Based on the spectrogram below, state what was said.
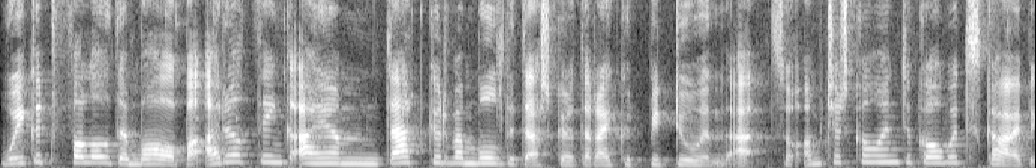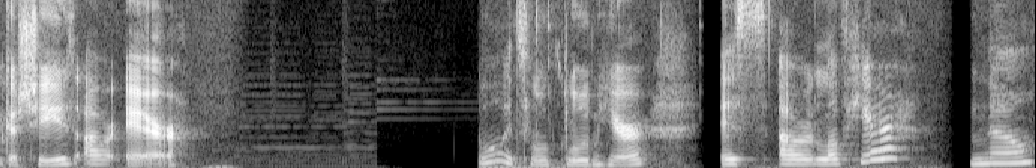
We could follow them all, but I don't think I am that good of a multitasker that I could be doing that. So I'm just going to go with Sky because she's our heir. Oh, it's a little gloom here. Is our love here? No.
